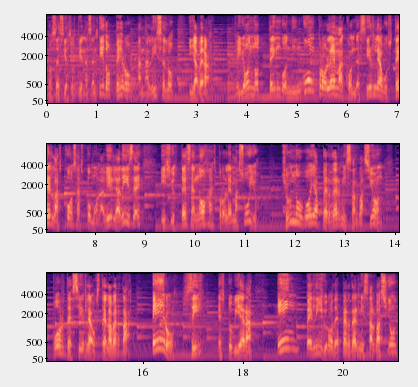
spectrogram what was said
No sé si eso tiene sentido, pero analícelo y ya verá que yo no tengo ningún problema con decirle a usted las cosas como la Biblia dice y si usted se enoja es problema suyo. Yo no voy a perder mi salvación por decirle a usted la verdad. Pero si estuviera en peligro de perder mi salvación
